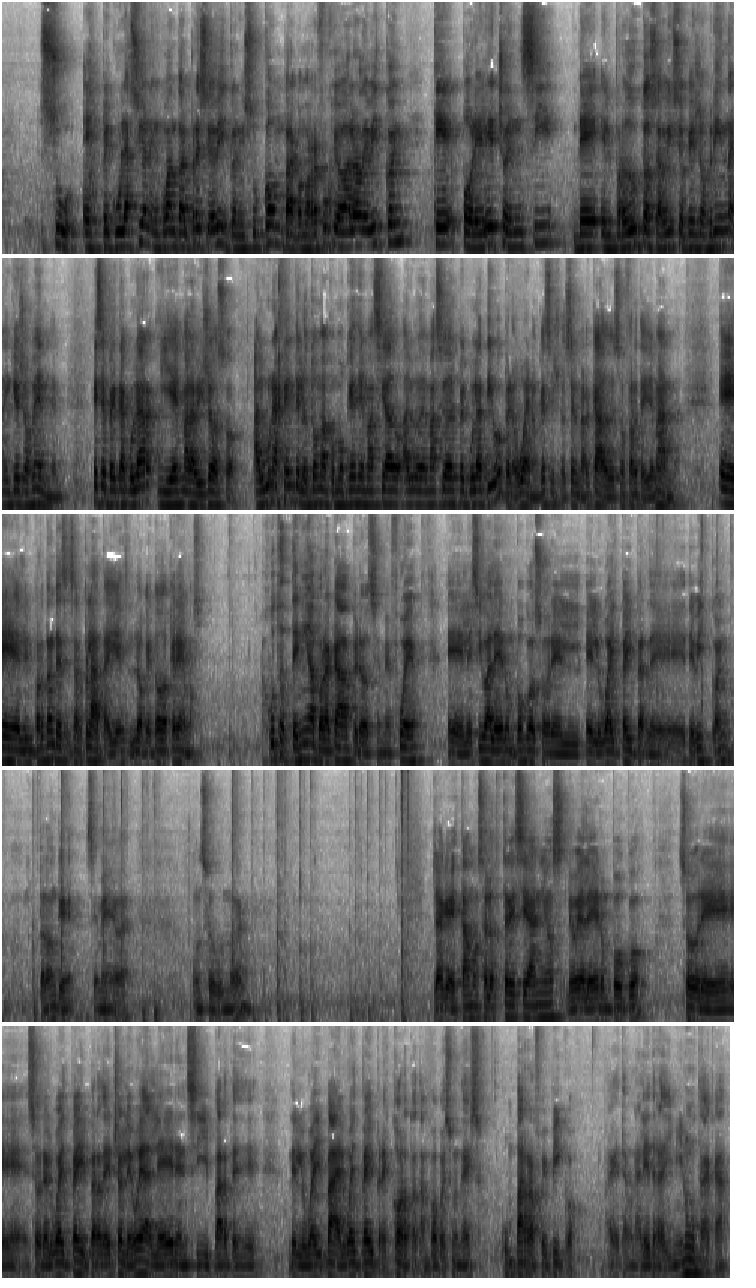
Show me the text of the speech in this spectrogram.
su especulación en cuanto al precio de Bitcoin y su compra como refugio de valor de Bitcoin que por el hecho en sí del producto o servicio que ellos brindan y que ellos venden. Es espectacular y es maravilloso. Alguna gente lo toma como que es demasiado, algo demasiado especulativo, pero bueno, qué sé yo, es el mercado, es oferta y demanda. Eh, lo importante es hacer plata y es lo que todos queremos. Justo tenía por acá, pero se me fue, eh, les iba a leer un poco sobre el, white paper de, de, Bitcoin. Perdón que se me... Un segundo, ¿eh? Ya que estamos a los 13 años, le voy a leer un poco sobre, sobre el white paper. De hecho, le voy a leer en sí partes de, del white, va, el white paper es corto tampoco, es un, es un párrafo y pico. Para que está una letra diminuta acá.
